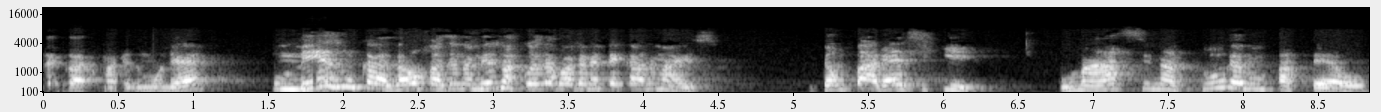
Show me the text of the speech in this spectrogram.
declaro marido e mulher, o mesmo casal fazendo a mesma coisa agora não é pecado mais. Então parece que uma assinatura num papel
